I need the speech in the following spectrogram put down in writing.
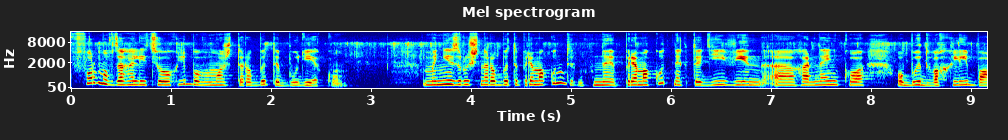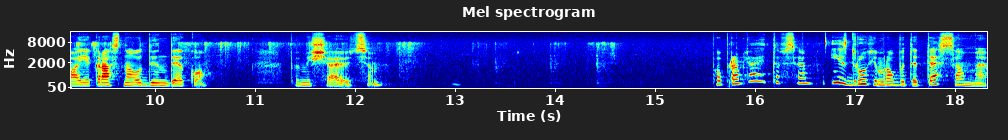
Форму взагалі цього хліба ви можете робити будь-яку. Мені зручно робити прямокутник, прямокутник, тоді він е, гарненько обидва хліба якраз на один деко поміщаються. Поправляєте все і з другим робите те саме.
